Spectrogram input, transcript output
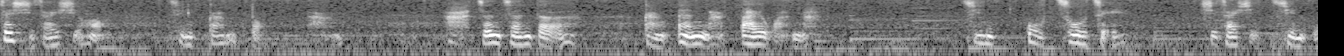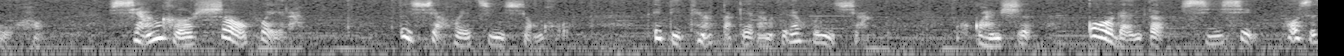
这实在是哈，真感动啊！啊真正的感恩呐，台湾呐，真有组织，实在是真有好，祥和社会了。对社会真祥好，一直听大家人在那分享，不管是个人的习性，或是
